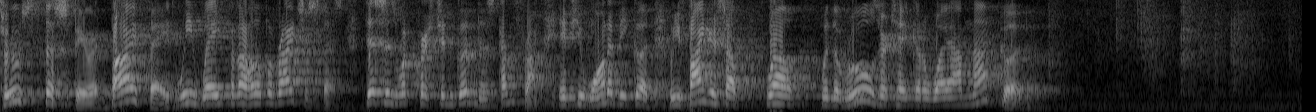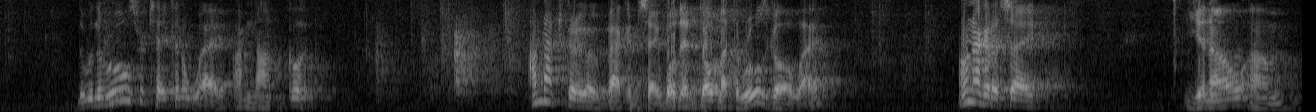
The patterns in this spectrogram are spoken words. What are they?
Through the Spirit, by faith, we wait for the hope of righteousness. This is what Christian goodness comes from. If you want to be good, when you find yourself, well, when the rules are taken away, I'm not good. When the rules are taken away, I'm not good. I'm not going to go back and say, well, then don't let the rules go away. I'm not going to say, you know, um,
